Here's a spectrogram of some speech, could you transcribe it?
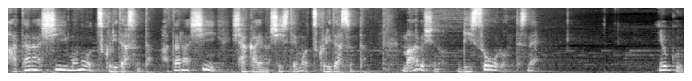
新しいものを作り出すんだ。新しい社会のシステムを作り出すんだ、まあ、ある種の理想論ですね。よく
